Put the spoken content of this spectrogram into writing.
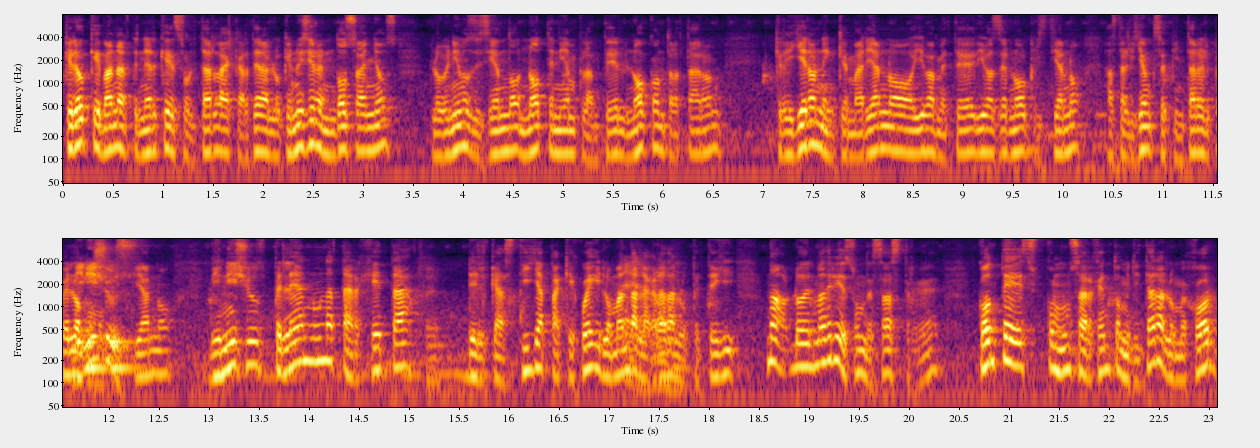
creo que van a tener que soltar la cartera. Lo que no hicieron en dos años, lo venimos diciendo, no tenían plantel, no contrataron, creyeron en que Mariano iba a meter, iba a ser nuevo cristiano, hasta le dijeron que se pintara el pelo Vinicius. como cristiano. Vinicius, pelean una tarjeta Sí. del Castilla para que juegue y lo manda Eh, a la grada a no. Lopetegui. No, lo del Madrid es un desastre. ¿eh? Conte es como un sargento militar, a lo mejor.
